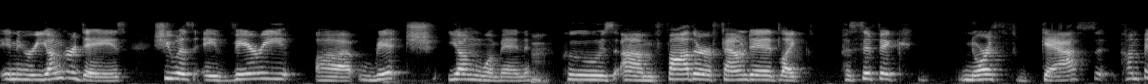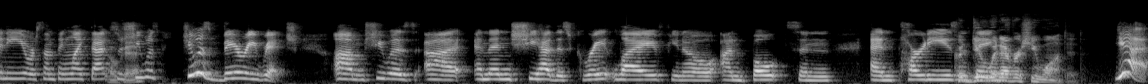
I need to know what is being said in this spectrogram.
in her younger days. She was a very uh, rich young woman whose um, father founded like Pacific North Gas Company or something like that. So she was she was very rich. Um, she was, uh, and then she had this great life, you know, on boats and and parties Could and do things. whatever she wanted. Yeah,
